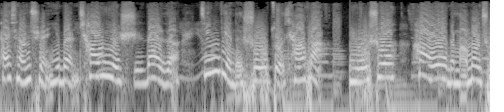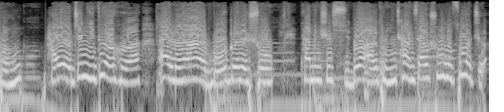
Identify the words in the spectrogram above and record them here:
他想选一本超越时代的经典的书做插画，比如说好饿的毛毛虫，还有珍妮特和艾伦·阿尔伯格的书，他们是许多儿童畅销书的作者。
